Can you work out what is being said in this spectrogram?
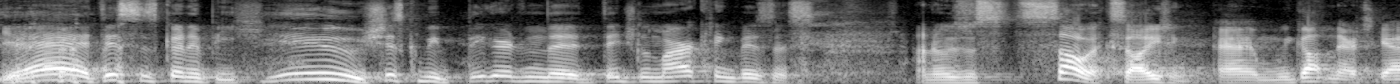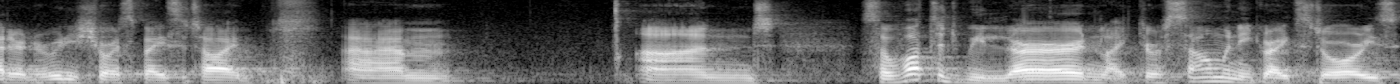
yeah. This is going to be huge. This could be bigger than the digital marketing business. And it was just so exciting. And um, we got in there together in a really short space of time. Um, and so what did we learn? Like there were so many great stories.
